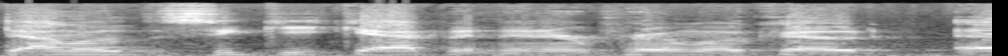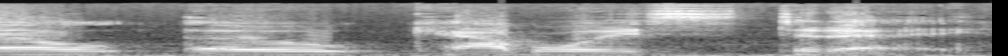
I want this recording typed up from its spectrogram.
Download the SeatGeek app and enter promo code LO Cowboys today.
